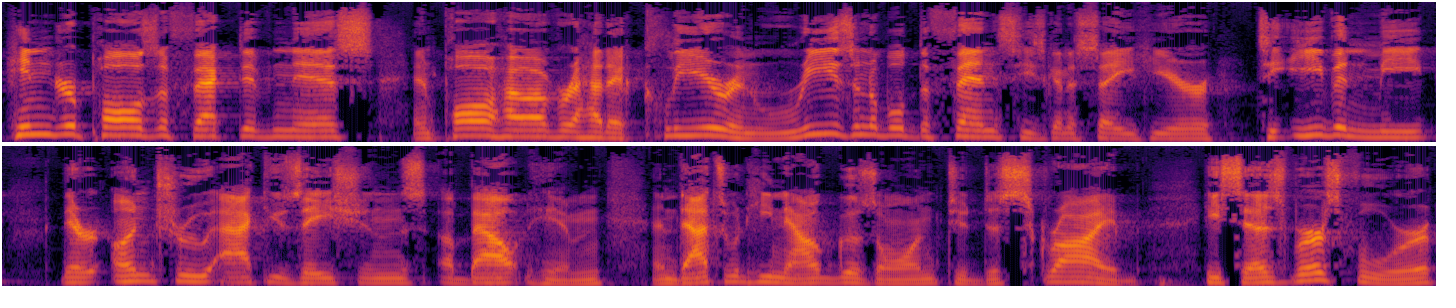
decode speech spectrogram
hinder Paul's effectiveness. And Paul, however, had a clear and reasonable defense, he's going to say here, to even meet their untrue accusations about him. And that's what he now goes on to describe. He says, verse 4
